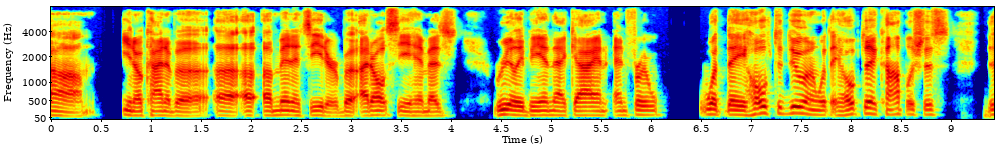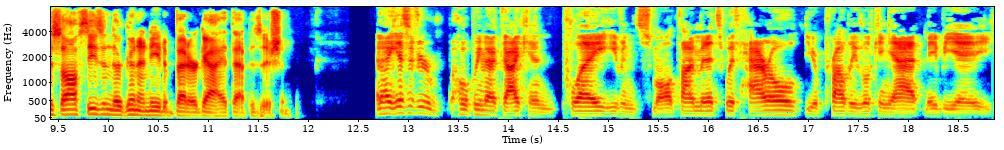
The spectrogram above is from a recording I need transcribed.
um, you know, kind of a, a a minutes eater. But I don't see him as really being that guy. And and for what they hope to do and what they hope to accomplish this this offseason, they're going to need a better guy at that position. And I guess if you're hoping that guy can play even small time minutes with Harrell, you're probably looking at maybe a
